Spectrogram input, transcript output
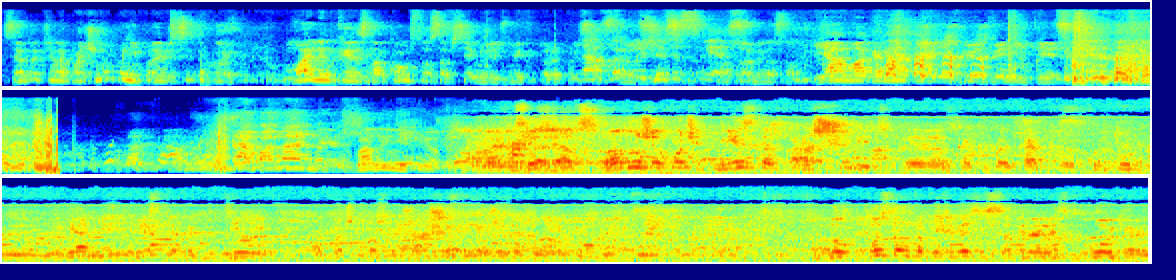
Следовательно, почему бы не провести такое маленькое знакомство со всеми людьми, которые Да, присутствуют выключите здесь, свет. особенно с новым. Я Магомед, я не пью две недели. Да, банальные. Воды не пьет. Он уже хочет место расширить, э, как бы как культурное влияние место, как идеи. Он хочет просто уже расширить, уже даже не рекламу, а. Ну, после того, как у тебя здесь собирались блогеры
